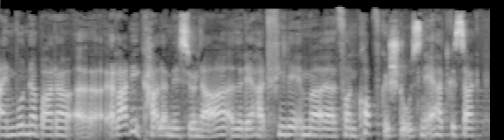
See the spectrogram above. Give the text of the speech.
ein wunderbarer äh, radikaler Missionar, also der hat viele immer von Kopf gestoßen. Er hat gesagt,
